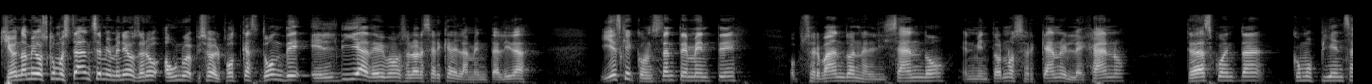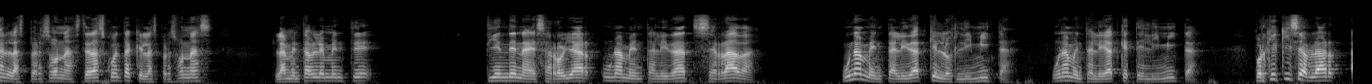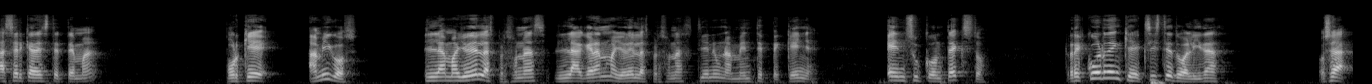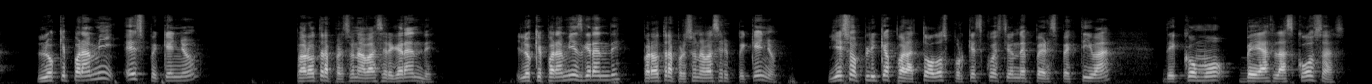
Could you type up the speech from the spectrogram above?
¿Qué onda amigos? ¿Cómo están? Sean bienvenidos de nuevo a un nuevo episodio del podcast donde el día de hoy vamos a hablar acerca de la mentalidad. Y es que constantemente, observando, analizando en mi entorno cercano y lejano, te das cuenta cómo piensan las personas, te das cuenta que las personas lamentablemente tienden a desarrollar una mentalidad cerrada, una mentalidad que los limita, una mentalidad que te limita. ¿Por qué quise hablar acerca de este tema? Porque Amigos, la mayoría de las personas, la gran mayoría de las personas tiene una mente pequeña en su contexto. Recuerden que existe dualidad. O sea, lo que para mí es pequeño, para otra persona va a ser grande. Y lo que para mí es grande, para otra persona va a ser pequeño. Y eso aplica para todos porque es cuestión de perspectiva de cómo veas las cosas.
